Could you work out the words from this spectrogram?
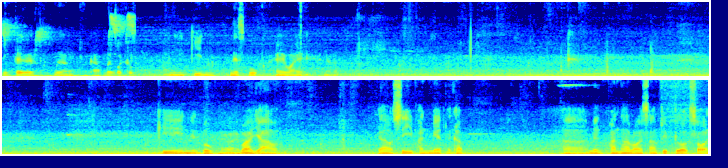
ลิงเตอร์เมืองครับเมืองบทกบนี่กินเนสบุ๊กให้ไว้นะครับ กินเนสบุ๊กว้ว่ายาว ยาว 4,000 เมตรนะครับหนึ่งพันห้าร้อยสามสิบตัวอักษร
